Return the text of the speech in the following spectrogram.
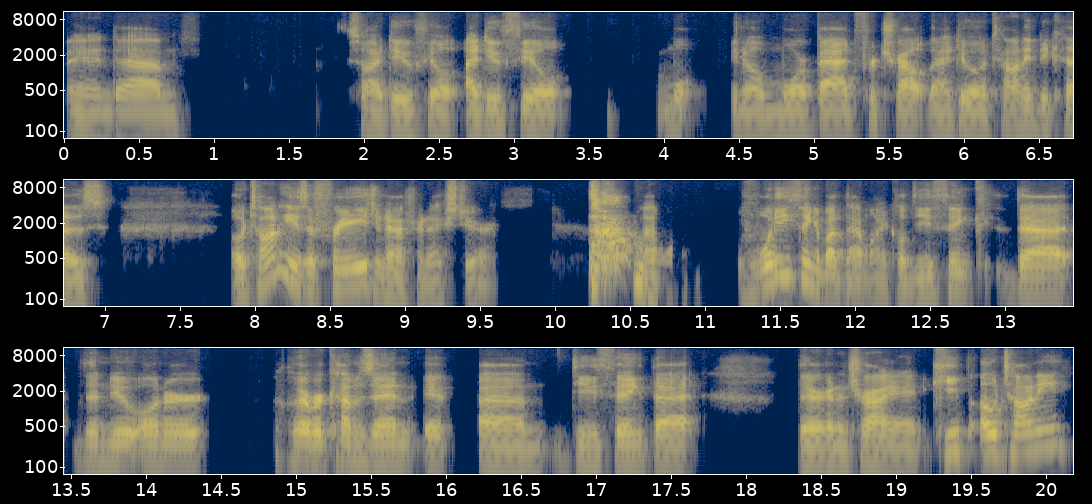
and um, so I do feel I do feel more you know more bad for Trout than I do Ohtani because Ohtani is a free agent after next year. Uh, what do you think about that, Michael? Do you think that the new owner, whoever comes in, it um, do you think that they're going to try and keep Ohtani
